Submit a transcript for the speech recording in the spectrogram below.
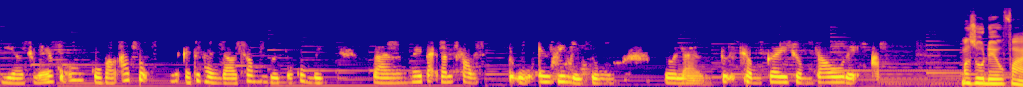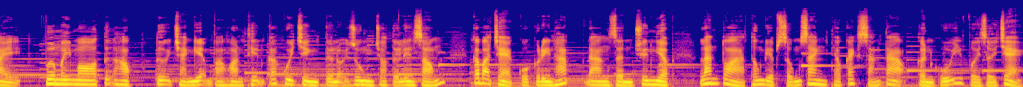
thì uh, chúng em cũng cố gắng áp dụng những cái thực hành đó trong đời sống của mình. Và ngay tại văn phòng tự ủ enzyme để dùng rồi là tự trồng cây trồng rau để ăn Mặc dù đều phải vừa mây mò tự học, tự trải nghiệm và hoàn thiện các quy trình từ nội dung cho tới lên sóng, các bạn trẻ của Green Hub đang dần chuyên nghiệp, lan tỏa thông điệp sống xanh theo cách sáng tạo, gần gũi với giới trẻ.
